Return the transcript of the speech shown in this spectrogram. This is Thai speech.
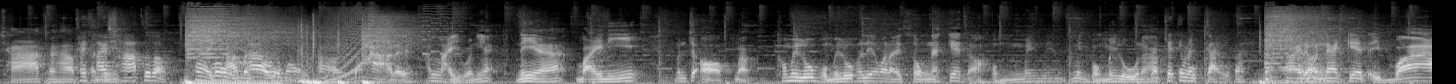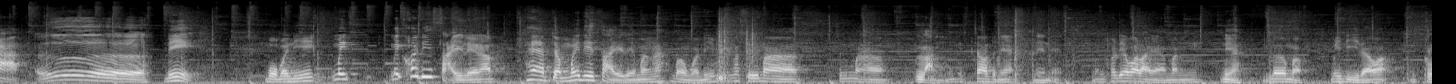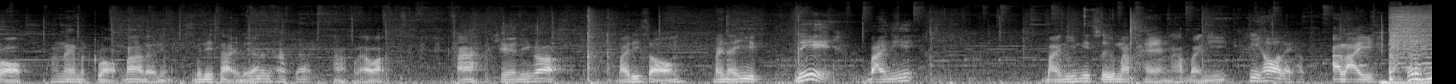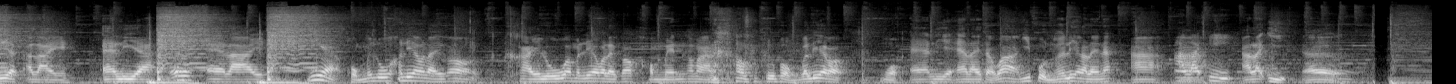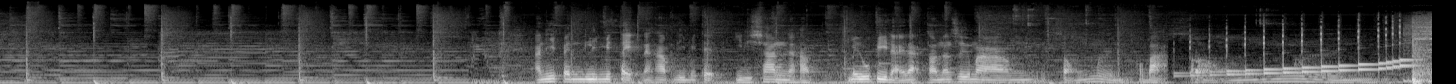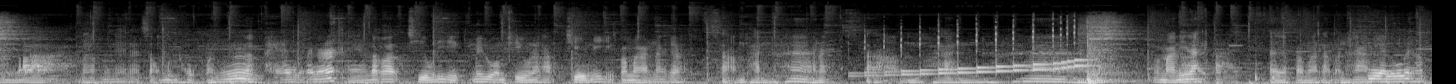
ชาร์กนะครับคล้ายอันนี้ๆชาร์ปหรือเปล่าใช่หม้อชาร์กมันข้าวเครื่องหม้อหุงข้าวบ้าเลยอะไรวะเนี้ยนี่นะฮะใบนี้มันจะออกแบบเขาไม่รู้ผมไม่รู้เขาเรียกว่าอะไรทรงแนกเก็ตเหรอผมไม่ไม่ไม่ผมไม่รู้นะคแจ็รับคเก็ตที่มันไก่ปะใช่แล้วมันแนกเก็ตไอ้บ้า เออ นี่หมวกใบนี้ไม่ไม่ค่อยได้ใส่เลยนะครับ แทบจะไม่ได้ใส่เลยมั้งนะบอกวันนี้มันก็ซื้อมาซื้อมาหลังเจ้าตัวเนี้ยเนี่ยเนี่ยมันเขาเรียกว่าอะไรอะมันเนี่ยเริ่มแบบไม่ดีแล้วอะมันกรอบ ข้างในมันกรอบมากเลยเนี่ย ไม่ได้ใส่เลยอะมันหักแล้ว หักแล้วอะอะโอเคนี่ก็ใบที่สองใบไหนอีก นี่ใบนี้ ใบนี้นี่ซื้อมาแพงนะครับ ใบนี้ ยี่ห้ออะไรครับ อะไรผมเรียกอะไรแอเรียแอร์ไลน์เนี่ยผมไม่รู้เขาเรียกอะไรก็ใครรู้ว่ามันเรียกอะไรก็คอมเมนต์เข้ามานะครับ คือผมก็เรียกว่าหมวกแอร์เรียแอร์ไลน์แต่ว่าญี่ปุ่นเขาเรียกอะไรนะอาอาราอิ อาราอิเอออั นนี้เป็นลิมิเต็ดนะครับลิมิเต็ดอีดิชั่นนะครับ ไม่รู้ปีไหนแหละ ตอนนั้นซื้อมา 20,000กว่าบาท20,000บาทนะครับไม่แน่ใจ26,000มั้งอืมนะแพงเหมือนกันนะแพงแล้วก็ชิวนี่อีกไม่รวมชิวนะครับ ชิวนี่อีกประมาณน่าจะ3,500นะ3,500ประมาณนี้นะ ตาย เออประมาณ3,500เมียรู้ไหมครับ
